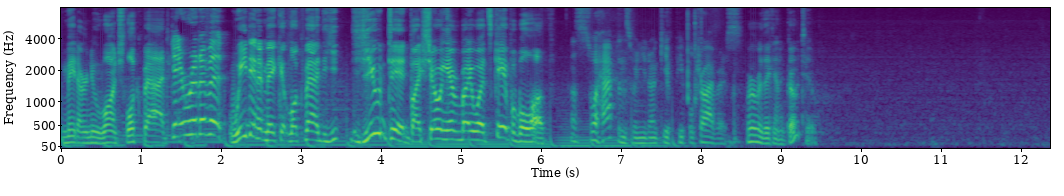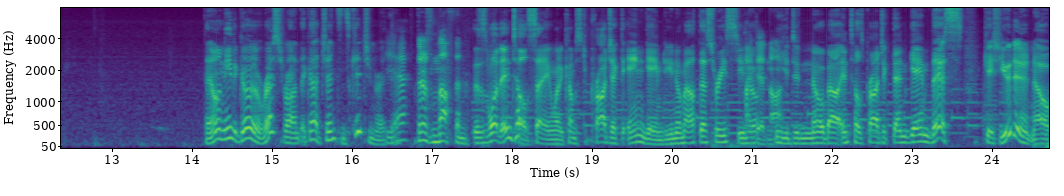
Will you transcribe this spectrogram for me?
made our new launch look bad." Get rid of it! We didn't make it look bad. You, you did by showing everybody what it's capable of. That's what happens when you don't give people drivers. Where were they going to go to? They don't need to go to a restaurant. They got Jensen's Kitchen right there. Yeah? There's nothing. This is what Intel's saying when it comes to Project Endgame. Do you know about this, Reese? You I did not. You didn't know about Intel's Project Endgame? This, in case you didn't know,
